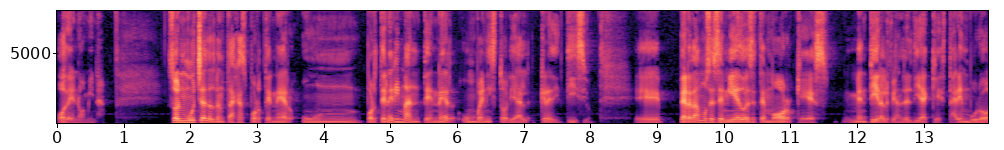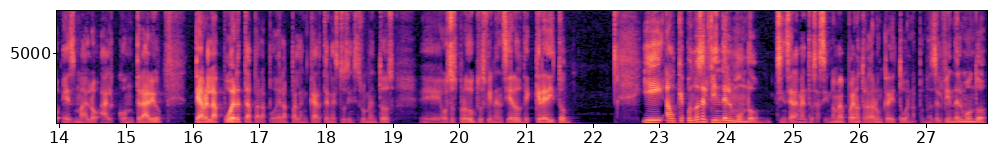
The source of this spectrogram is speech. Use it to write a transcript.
o de nómina. Son muchas las ventajas por tener un, por tener y mantener un buen historial crediticio. Eh, perdamos ese miedo, ese temor que es mentira al final del día que estar en buró es malo. Al contrario, te abre la puerta para poder apalancarte en estos instrumentos eh, o estos productos financieros de crédito. Y aunque pues no es el fin del mundo, sinceramente, o sea, si no me pueden otorgar un crédito, bueno, pues no es el fin del mundo.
